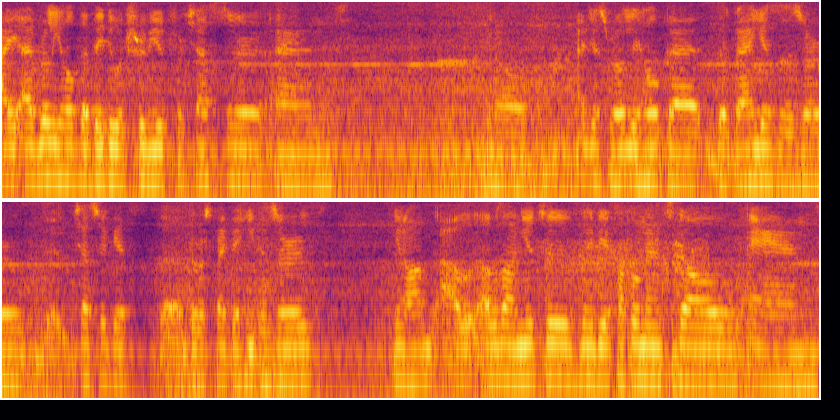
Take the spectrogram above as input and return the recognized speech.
I, I really hope that they do a tribute for Chester and you know I just really hope that the band gets deserved Chester gets uh, the respect that he deserves you know I, I was on YouTube maybe a couple of minutes ago and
